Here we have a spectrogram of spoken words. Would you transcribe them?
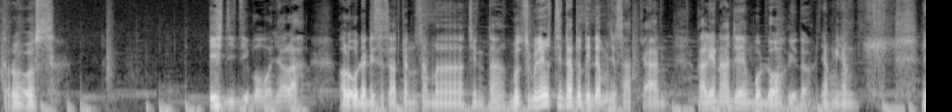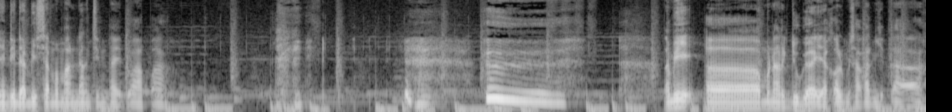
Terus ih jijik pokoknya lah. Kalau udah disesatkan sama cinta sebenarnya cinta itu tidak menyesatkan. Kalian aja yang bodoh gitu yang yang yang tidak bisa memandang cinta itu apa. Tapi uh, menarik juga ya kalau misalkan kita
